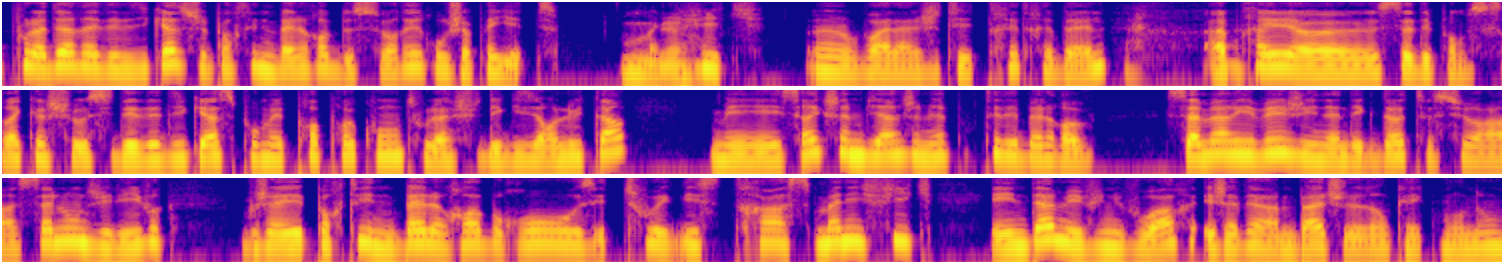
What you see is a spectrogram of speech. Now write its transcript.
pour la dernière dédicace, je portais une belle robe de soirée rouge à paillettes. Magnifique. Euh, voilà, j'étais très très belle. Après, euh, ça dépend. C'est vrai que je fais aussi des dédicaces pour mes propres comptes où là je suis déguisée en lutin. Mais c'est vrai que j'aime bien, j'aime bien porter des belles robes. Ça m'est arrivé, j'ai une anecdote sur un salon du livre où j'avais porté une belle robe rose et tout avec des strass magnifiques. Et une dame est venue me voir et j'avais un badge donc avec mon nom,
